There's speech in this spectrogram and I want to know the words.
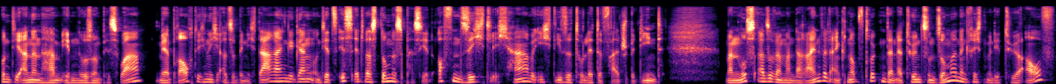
und die anderen haben eben nur so ein Pissoir. Mehr brauchte ich nicht, also bin ich da reingegangen und jetzt ist etwas Dummes passiert. Offensichtlich habe ich diese Toilette falsch bedient. Man muss also, wenn man da rein will, einen Knopf drücken, dann ertönt so ein Summer, dann kriegt man die Tür auf.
